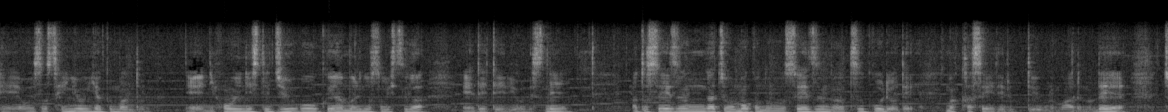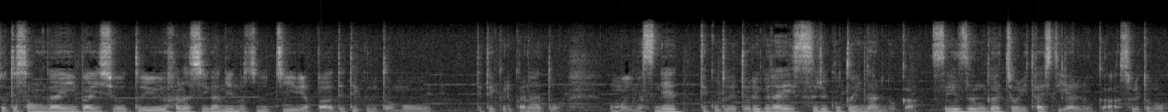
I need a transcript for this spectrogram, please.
えー、およそ1400万ドル、えー、日本円にして15億円余りの損失が、えー、出ているようですね。あと製図運河庁もこの製図運河の通行料で、まあ、稼いでるっていうのもあるのでちょっと損害賠償という話がね後々やっぱ出てくると思う出てくるかなと思いますね。ってことでどれぐらいすることになるのか製図運河庁に対してやるのかそれとも、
